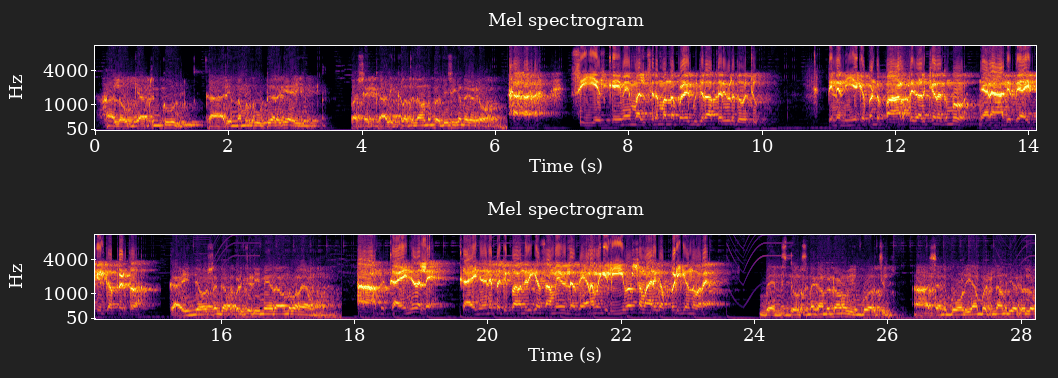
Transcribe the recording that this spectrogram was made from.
ഹലോ ക്യാപ്റ്റൻ കൂൾ കാര്യം നമ്മൾ കൂട്ടുകാരൊക്കെ ആയിരിക്കും. പക്ഷെ കളിക്കളത്തിലാവൊന്നും പ്രതീക്ഷിക്കണ്ട കേട്ടോ. സി എസ് കെയുമായി മത്സരം വന്നപ്പോഴേ ഗുജറാത്തുകൾ തോറ്റു. പിന്നെ നീയൊക്കെ പണ്ട് പാടത്ത് കളിച്ചു കിടക്കുമ്പോ ഞാൻ ആദ്യത്തെ ഐ പി എൽ കപ്പ് എടുത്തതാ. കഴിഞ്ഞ വർഷം കപ്പടിച്ച ടീം ഏതാണെന്ന് പറയാമോ? ആ അത് കഴിഞ്ഞതല്ലേ. കഴിഞ്ഞതിനെ പറ്റി പറഞ്ഞിരിക്കാൻ സമയമില്ല. വേണമെങ്കിൽ ഈ വർഷം ആര് കപ്പടിക്കുമെന്ന് പറയാം. ബെൻ സ്റ്റോക്സിനെ കണ്ടിട്ടാണോ വീമ്പ് പറച്ചിൽ? ആശാന് ബോൾ ചെയ്യാൻ പറ്റില്ല എന്ന് കേട്ടല്ലോ.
